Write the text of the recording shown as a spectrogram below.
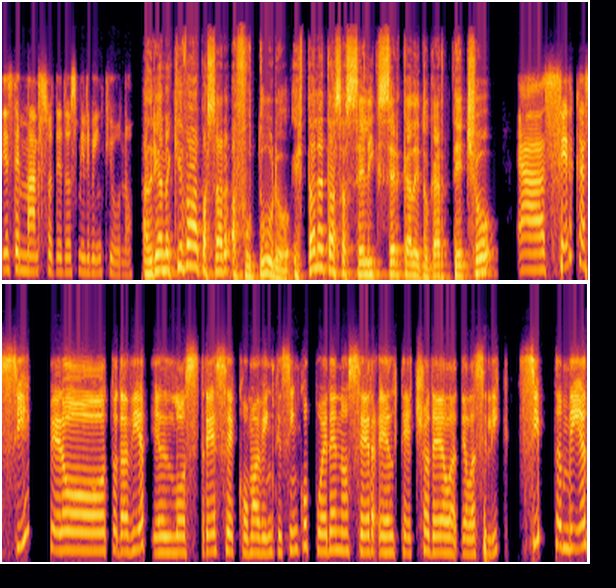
desde marzo de 2021. Adriana, ¿qué va a pasar a futuro? ¿Está la tasa CELIC cerca de tocar techo Uh, cerca sí, pero todavía los 13,25 pueden no ser el techo de la, de la Selic. Sí, también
